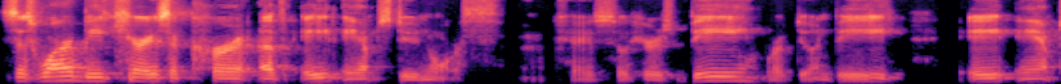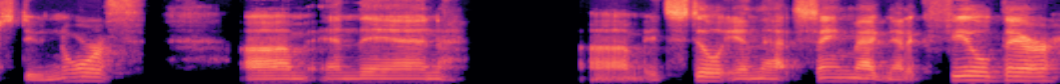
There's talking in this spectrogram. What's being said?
says wire B carries a current of 8 amps due north. Okay, so here's B, we're doing B, 8 amps due north. Um, and then um, it's still in that same magnetic field there.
